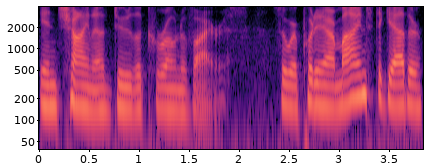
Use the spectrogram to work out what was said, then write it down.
in China due to the coronavirus. So, we're putting our minds together,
